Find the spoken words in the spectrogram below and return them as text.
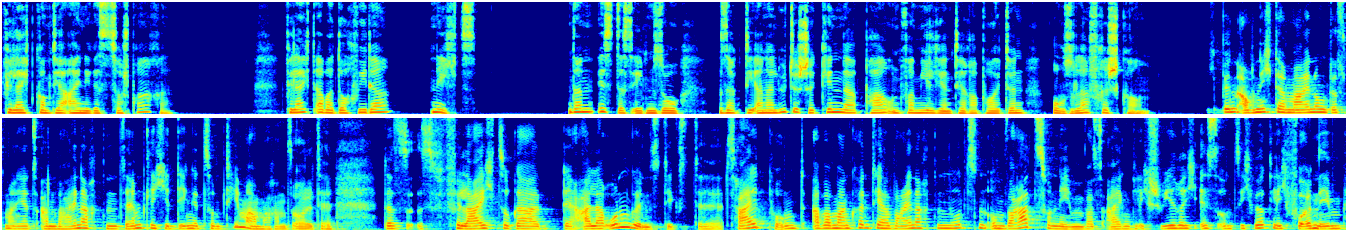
Vielleicht kommt ja einiges zur Sprache. Vielleicht aber doch wieder nichts. Dann ist es eben so, sagt die analytische Kinder-, Paar- und Familientherapeutin Ursula Frischkorn. Ich bin auch nicht der Meinung, dass man jetzt an Weihnachten sämtliche Dinge zum Thema machen sollte. Das ist vielleicht sogar der allerungünstigste Zeitpunkt, aber man könnte ja Weihnachten nutzen, um wahrzunehmen, was eigentlich schwierig ist und sich wirklich vornehmen,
